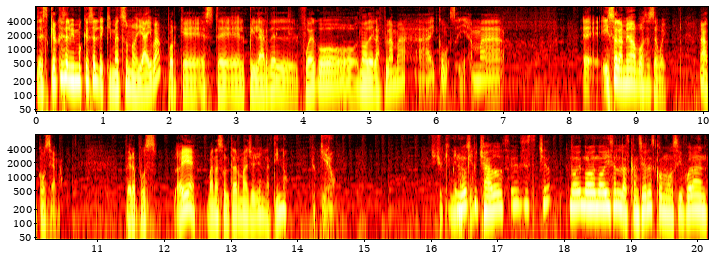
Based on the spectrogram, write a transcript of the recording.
es, creo que es el mismo que es el de Kimetsu no Yaiba, porque este, el pilar del fuego, no, de la flama, ay, ¿cómo se llama? Eh, hizo la misma voz ese güey. No, ¿cómo se llama? Pero pues, oye, van a soltar más yoyo en latino. Yo quiero. no he escuchado, ¿sí, está chido. No, no, no dicen las canciones como si fueran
